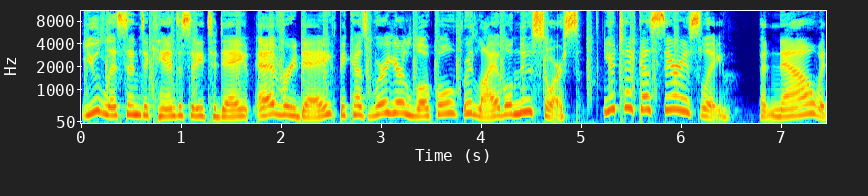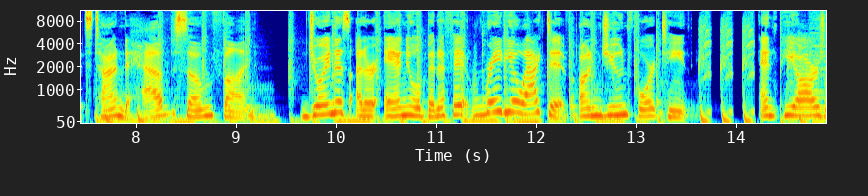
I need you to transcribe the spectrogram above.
You listen to Kansas City Today every day because we're your local, reliable news source. You take us seriously. But now it's time to have some fun. Join us at our annual benefit Radioactive on June 14th. NPR's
